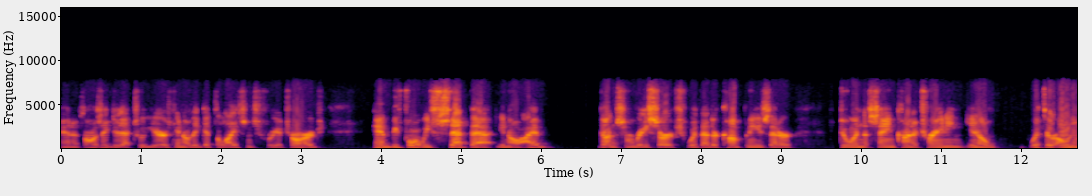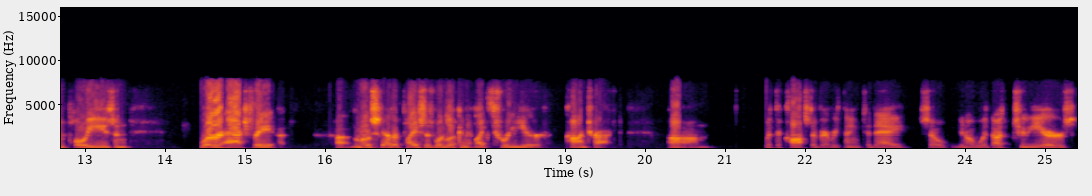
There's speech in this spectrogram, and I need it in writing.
and as long as they do that two years, you know, they get the license free of charge. And before we set that, you know, I had done some research with other companies that are doing the same kind of training, you know, with their own employees, and we're actually uh, most other places we're looking at like three-year contract um, with the cost of everything today. So you know, with us two years,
